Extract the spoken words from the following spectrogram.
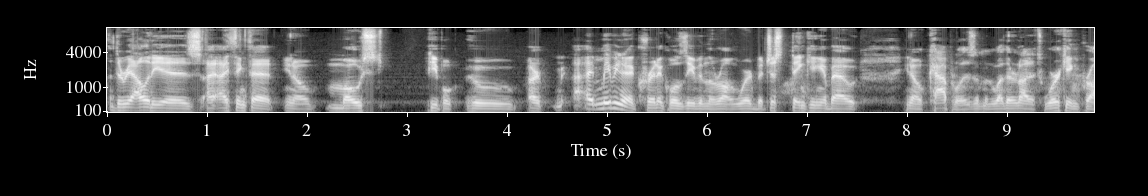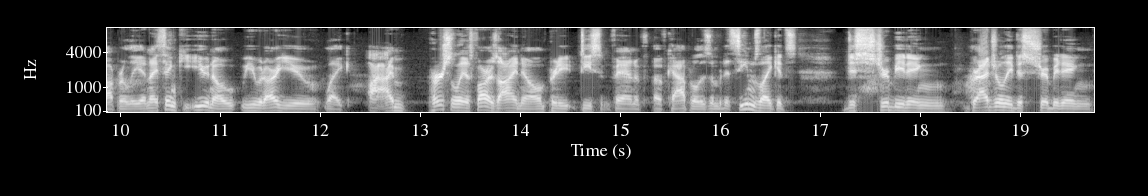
the reality is, I, I think that you know most people who are maybe not critical is even the wrong word, but just thinking about you know capitalism and whether or not it's working properly. And I think you know you would argue like I'm personally, as far as I know, I'm a pretty decent fan of, of capitalism, but it seems like it's distributing gradually distributing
